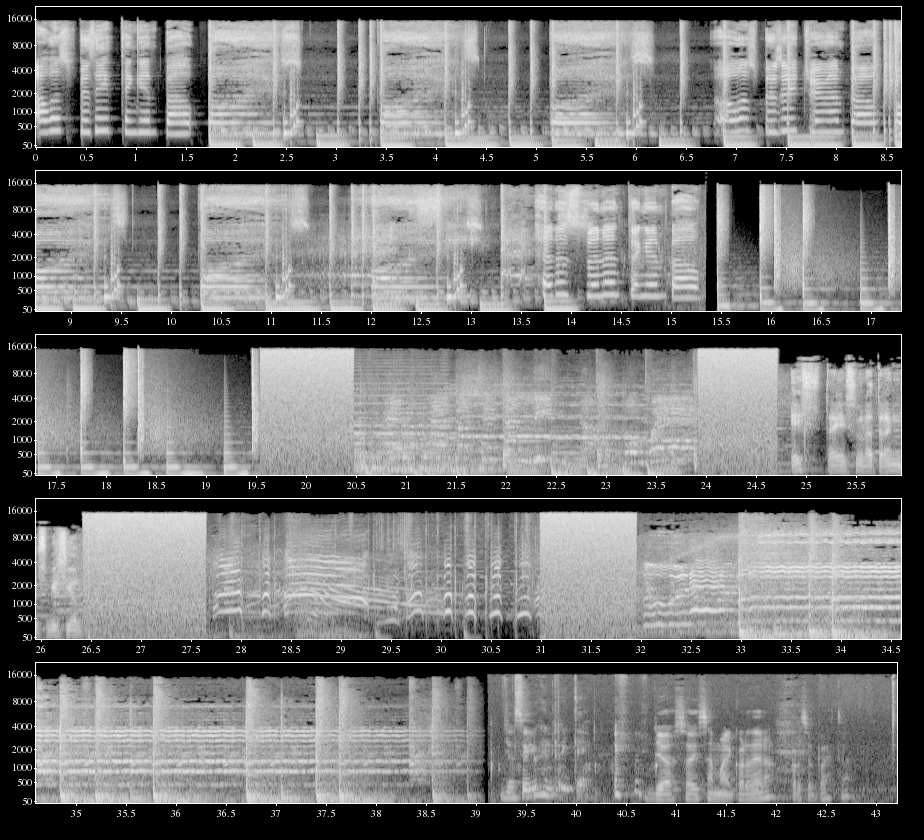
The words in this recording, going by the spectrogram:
I was busy thinking about boys, boys, boys. I was busy dreaming about boys, boys, boys. Head is spinning thinking about Esta es una transmisión soy Luis Enrique. Yo soy Samuel Cordero, por supuesto.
